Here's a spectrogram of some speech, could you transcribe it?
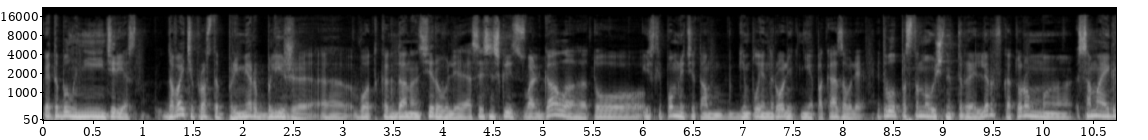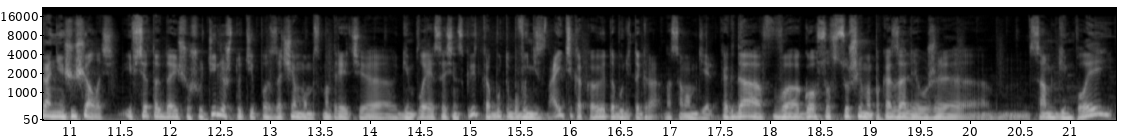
это было неинтересно. Давайте просто пример ближе. Э, вот, когда анонсировали Assassin's Creed Valhalla, то, если помните, там геймплейный ролик не показывали. Это был постановочный трейлер, в котором э, сама игра не ощущалась. И все тогда еще шутили, что типа, зачем вам смотреть геймплей Assassin's Creed, как будто бы вы не знаете, какая это будет игра на самом деле. Когда в Ghost of Tsushima показали уже сам геймплей,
